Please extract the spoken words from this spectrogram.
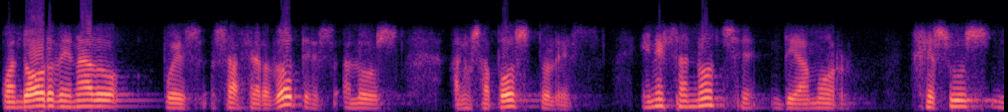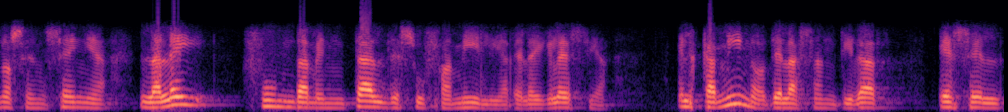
cuando ha ordenado pues sacerdotes a los, a los apóstoles. En esa noche de amor, Jesús nos enseña la ley fundamental de su familia, de la iglesia. El camino de la santidad es el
